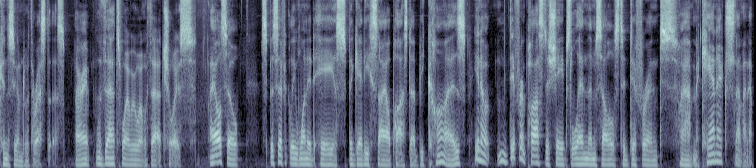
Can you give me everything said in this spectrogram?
consumed with the rest of this. All right. That's why we went with that choice. I also specifically wanted a spaghetti style pasta because, you know, different pasta shapes lend themselves to different uh, mechanics. That might not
